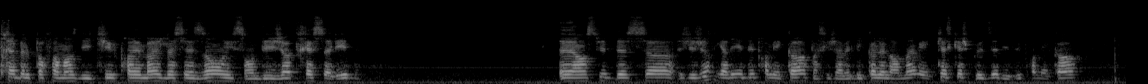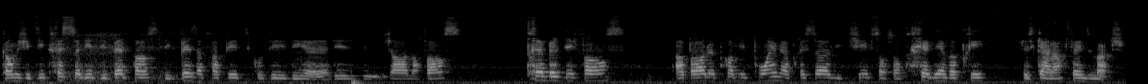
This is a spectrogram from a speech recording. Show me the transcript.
Très belle performance des Chiefs. Premier match de la saison, ils sont déjà très solides. ensuite de ça, j'ai juste regardé les deux premiers quarts parce que j'avais de l'école le lendemain, mais qu'est-ce que je peux dire des deux premiers quarts? Comme j'ai dit, très solide, des belles passes, des belles attrapées du côté des, des gens en offense très belle défense, à part le premier point, mais après ça, les Chiefs sont, sont très bien repris jusqu'à la fin du match.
